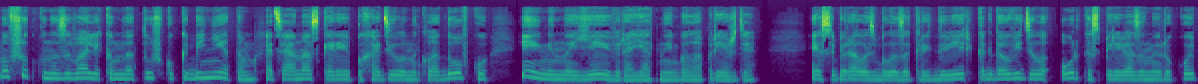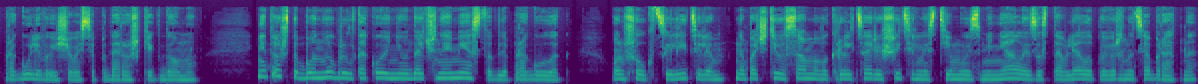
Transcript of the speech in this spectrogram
Мы в шутку называли комнатушку кабинетом, хотя она скорее походила на кладовку, и именно ею, вероятно, и была прежде. Я собиралась было закрыть дверь, когда увидела орка с перевязанной рукой, прогуливающегося по дорожке к дому. Не то чтобы он выбрал такое неудачное место для прогулок. Он шел к целителям, но почти у самого крыльца решительность ему изменяла и заставляла повернуть обратно.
